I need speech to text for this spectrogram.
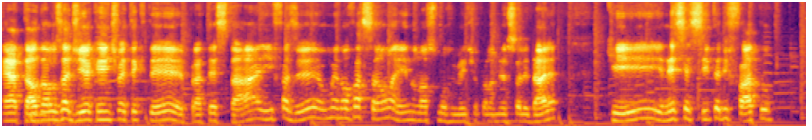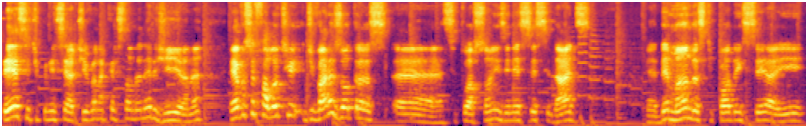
É a tal da ousadia que a gente vai ter que ter para testar e fazer uma inovação aí no nosso movimento de economia solidária que necessita de fato ter esse tipo de iniciativa na questão da energia, né? E aí você falou de, de várias outras é, situações e necessidades, é, demandas que podem ser aí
